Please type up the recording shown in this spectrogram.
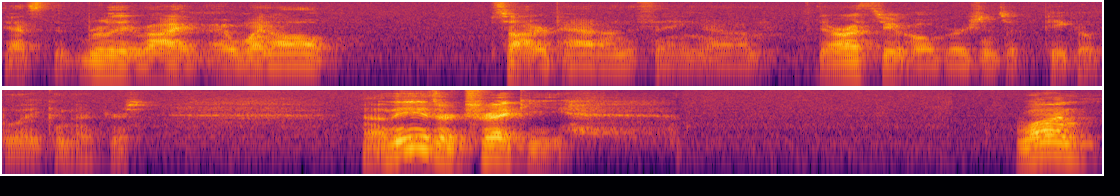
That's the, really right. I went all solder pad on the thing. Um, there are through-hole versions of Pico blade connectors. Now these are tricky. One,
